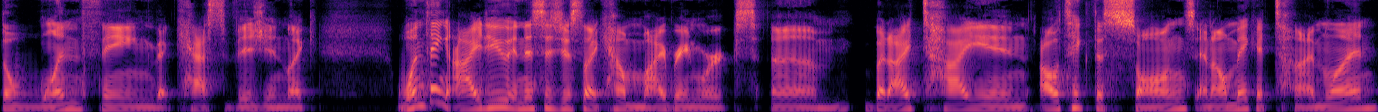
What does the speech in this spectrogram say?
the one thing that casts vision. Like one thing I do, and this is just like how my brain works, um, but I tie in, I'll take the songs and I'll make a timeline.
